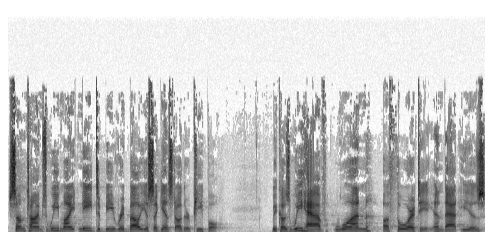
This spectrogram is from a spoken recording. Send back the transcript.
sometimes we might need to be rebellious against other people because we have one authority, and that is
